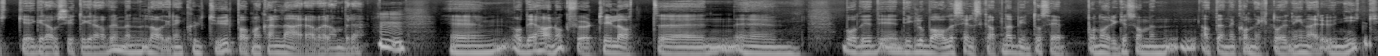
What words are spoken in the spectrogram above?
ikke gravd skyttergraver, men lager en kultur på at man kan lære av hverandre. Mm. Eh, og det har nok ført til at eh, eh, både de globale selskapene har begynt å se på Norge som en, at denne Connect-ordningen er unik.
